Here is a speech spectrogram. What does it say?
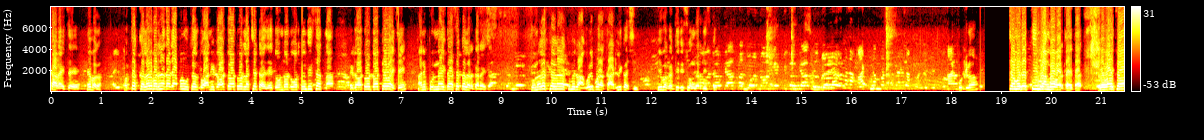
काढायचंय. हे बघा. फक्त कलर भरण्यासाठी आपण उचलतो आणि डॉट डॉट वर लक्ष ठेवायचं. हे दोन डॉट वरतून दिसतात ना हे डॉट वर डॉट ठेवायचे आणि पुन्हा एकदा असं कलर करायचा. कुणालाच कळणार तुम्ही रांगोळी काढली कशी? ही बघा किती सुंदर दिसते. कुठलं? त्यामध्ये तीन रंग भरता येतात. ठेवायचं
